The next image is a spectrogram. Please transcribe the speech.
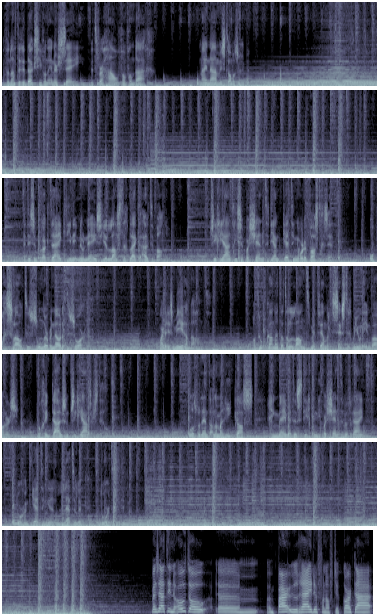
Vanaf de redactie van NRC het verhaal van vandaag. Mijn naam is Thomas Ruben. Het is een praktijk die in Indonesië lastig blijkt uit te bannen. Psychiatrische patiënten die aan kettingen worden vastgezet. Opgesloten zonder benodigde zorg. Maar er is meer aan de hand. Hoe kan het dat een land met 260 miljoen inwoners nog geen duizend psychiaters stelt? Correspondent Annemarie Kas ging mee met een stichting die patiënten bevrijdt door hun kettingen letterlijk door te knippen. Wij zaten in de auto ehm, een paar uur rijden vanaf Jakarta.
